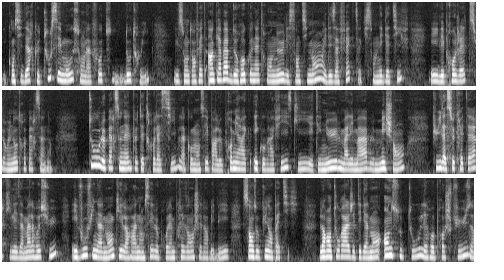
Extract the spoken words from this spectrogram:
Il considère que tous ces mots sont la faute d'autrui. Ils sont en fait incapables de reconnaître en eux les sentiments et les affects qui sont négatifs et ils les projettent sur une autre personne. Tout le personnel peut être la cible, à commencer par le premier échographiste qui était nul, mal aimable, méchant, puis la secrétaire qui les a mal reçus, et vous finalement qui leur a annoncé le problème présent chez leur bébé sans aucune empathie. Leur entourage est également en dessous de tout, les reproches fusent.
